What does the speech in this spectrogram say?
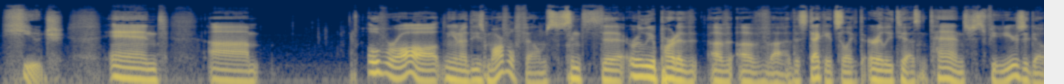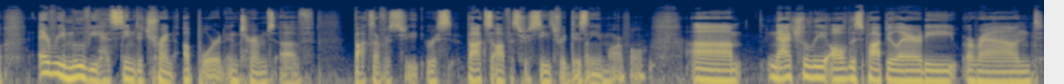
huge and um, overall you know these marvel films since the earlier part of of, of uh, this decade so like the early 2010s just a few years ago every movie has seemed to trend upward in terms of box office box office receipts for Disney and Marvel. Um, naturally all this popularity around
